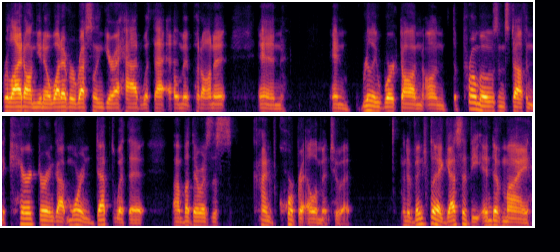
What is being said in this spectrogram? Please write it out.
relied on, you know, whatever wrestling gear I had with that element put on it and and really worked on on the promos and stuff and the character and got more in depth with it. Um, but there was this kind of corporate element to it. And eventually I guess at the end of my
